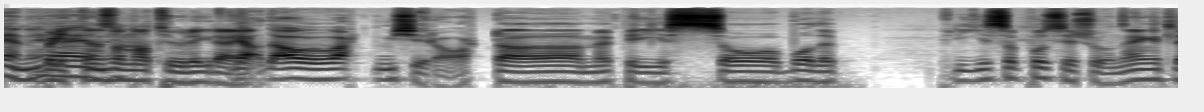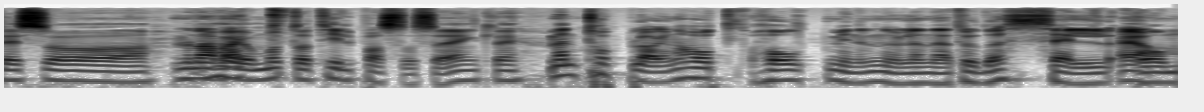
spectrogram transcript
er enig. blitt jeg er en enig. sånn naturlig greie. Ja, det har jo vært mye rart da med pris, og både pris og posisjon, egentlig, så Men det har vært... jo måttet tilpasse seg, egentlig. Men topplagene har holdt, holdt mindre null enn jeg trodde, selv Ja. om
